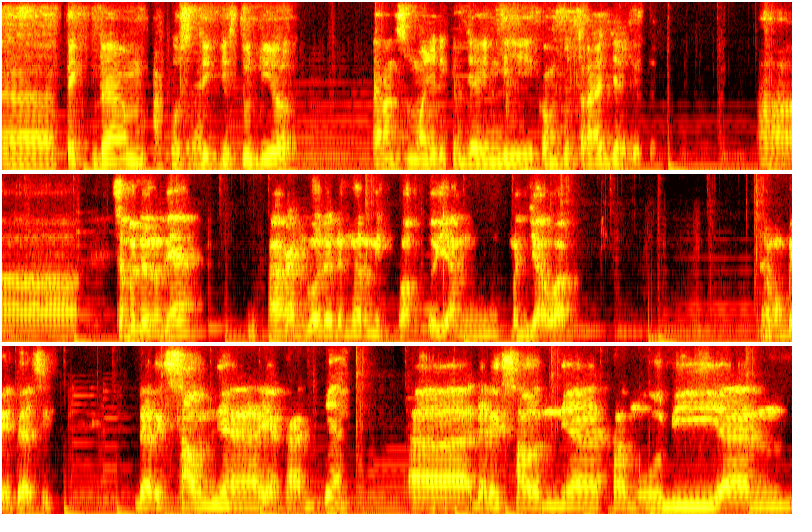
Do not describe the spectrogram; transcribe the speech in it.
eh, take drum akustik di studio sekarang semuanya dikerjain di komputer aja gitu. Eh, sebenarnya kan gue udah denger nih waktu yang menjawab. Emang beda sih dari soundnya ya kan? Iya. Eh, dari soundnya kemudian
